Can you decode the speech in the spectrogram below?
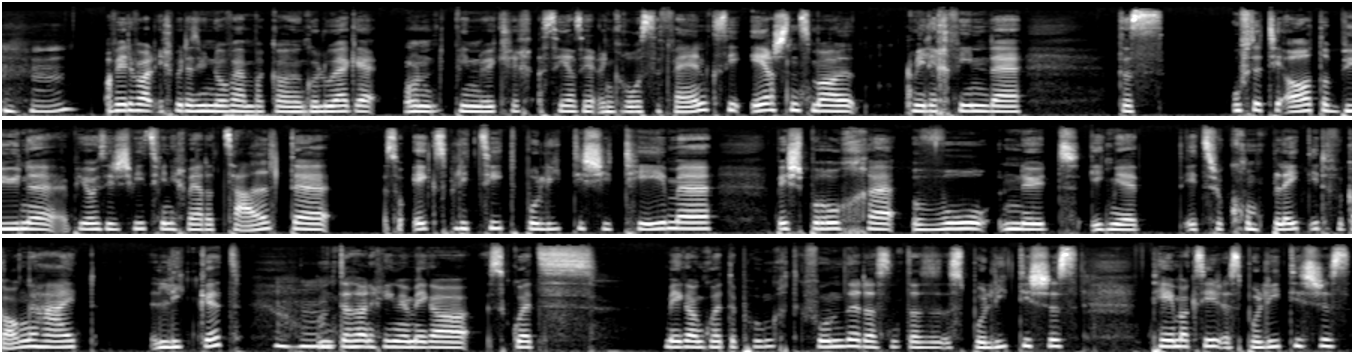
Mhm. Auf jeden Fall, ich bin das im November gegangen schauen und bin wirklich sehr, sehr ein großer Fan gewesen. Erstens mal, weil ich finde, dass auf der Theaterbühne bei uns in der Schweiz, finde ich, werden selten so explizit politische Themen besprochen, wo nicht irgendwie jetzt schon komplett in der Vergangenheit liegen. Mhm. Und das habe ich irgendwie mega, ein gutes, mega einen guten Punkt gefunden, dass, dass es ein politisches Thema war, ein politisches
